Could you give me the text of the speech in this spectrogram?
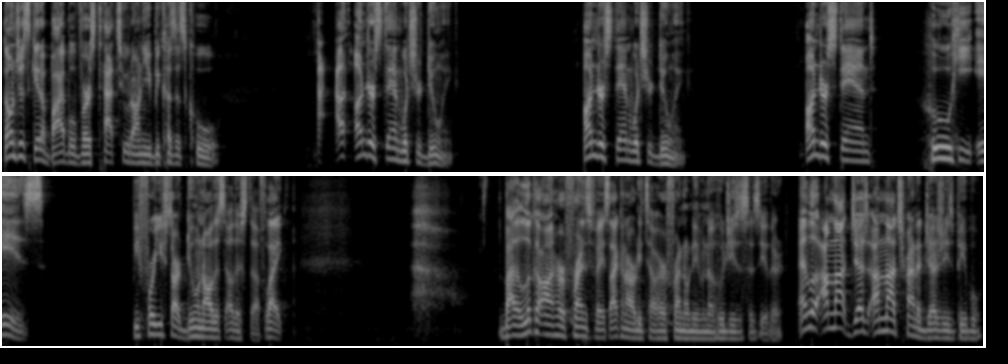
Don't just get a Bible verse tattooed on you because it's cool. I, I understand what you're doing. Understand what you're doing. Understand who he is before you start doing all this other stuff. Like, by the look on her friend's face, I can already tell her friend don't even know who Jesus is either. And look, I'm not judge. I'm not trying to judge these people.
